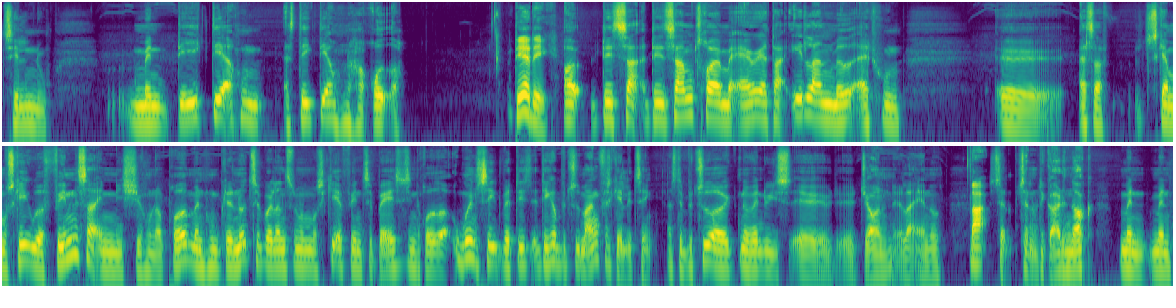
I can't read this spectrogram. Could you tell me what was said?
til nu. Men det er ikke der, hun, altså det er ikke der, hun har rødder. måde. Det er det ikke. Og det, det er det samme, tror jeg, med Arya. Der er et eller andet med, at hun øh, altså skal måske ud og finde sig en niche, hun har prøvet, men hun bliver nødt til på et eller andet tidspunkt måske at finde tilbage til sine rødder, uanset hvad det, det kan betyde mange forskellige ting. Altså det betyder jo ikke nødvendigvis øh, øh, John eller andet, Nej. Sel, selvom det gør det nok. Men, men,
